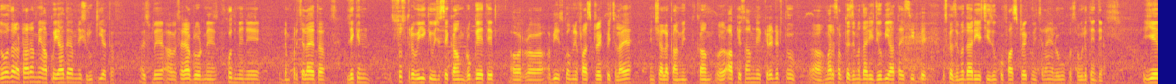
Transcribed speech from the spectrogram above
2018 में आपको याद है हमने शुरू किया था। इसमें सराब रोड में ख़ुद मैंने डंपर चलाया था लेकिन सुस्त रवैये की वजह से काम रुक गए थे और अभी इसको हमने फास्ट ट्रैक पे चलाया है। इन काम काम आपके सामने क्रेडिट तो हमारा सबका ज़िम्मेदारी जो भी आता है सीट पे उसका ज़िम्मेदारी है चीज़ों को फास्ट ट्रैक में चलाएँ लोगों को सहूलतें दें। ये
